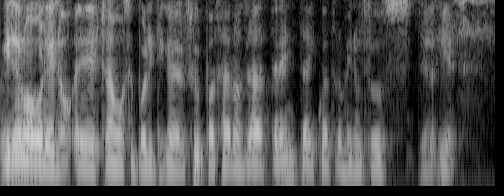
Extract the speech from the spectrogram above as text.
Guillermo Moreno, eh, estamos en Política del Sur, pasaron ya 34 minutos de las 10.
